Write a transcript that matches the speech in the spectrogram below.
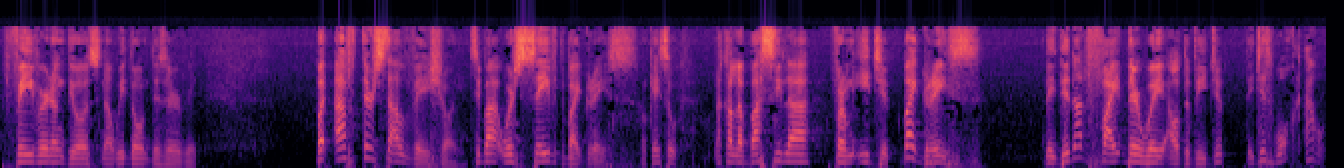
favor ng Diyos na we don't deserve it. But after salvation, siba, we're saved by grace. Okay, so nakalabas sila from Egypt by grace. They did not fight their way out of Egypt. They just walked out.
